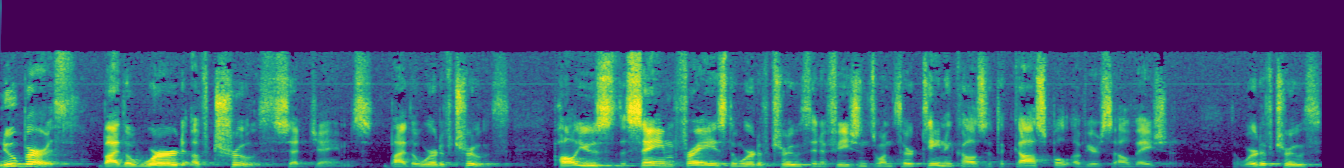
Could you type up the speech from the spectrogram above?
new birth by the word of truth, said James, by the word of truth. Paul uses the same phrase, the word of truth, in Ephesians 1:13 and calls it the gospel of your salvation. The word of truth,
